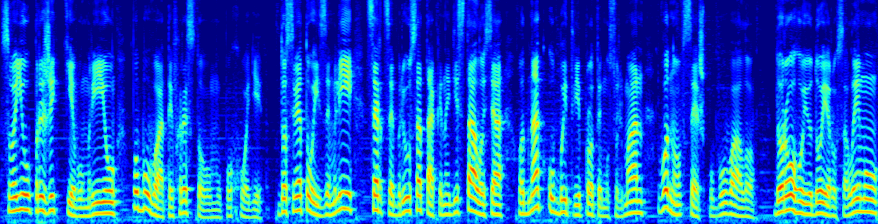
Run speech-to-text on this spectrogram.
свою прижиттєву мрію побувати в хрестовому поході. До святої землі серце Брюса так і не дісталося, однак у битві проти мусульман воно все ж побувало. Дорогою до Єрусалиму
